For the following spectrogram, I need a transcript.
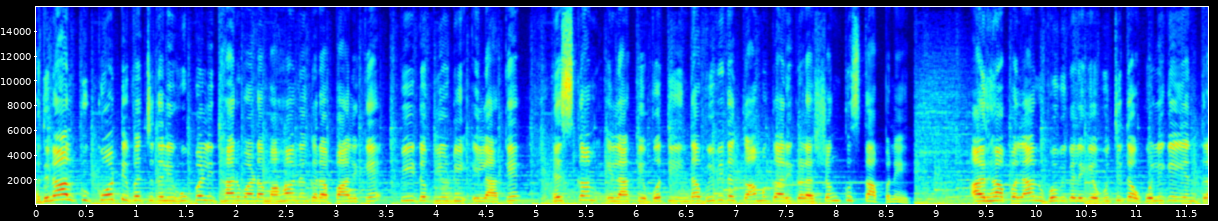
ಹದಿನಾಲ್ಕು ಕೋಟಿ ವೆಚ್ಚದಲ್ಲಿ ಹುಬ್ಬಳ್ಳಿ ಧಾರವಾಡ ಮಹಾನಗರ ಪಾಲಿಕೆ ಪಿಡಬ್ಲ್ಯೂಡಿ ಇಲಾಖೆ, ಹೆಸ್ಕಾಂ ಇಲಾಖೆ ವತಿಯಿಂದ ವಿವಿಧ ಕಾಮಗಾರಿಗಳ ಶಂಕುಸ್ಥಾಪನೆ ಇತ್ತು. ಅರ್ಹ ಫಲಾನುಭವಿಗಳಿಗೆ ಉಚಿತ ಹೊಲಿಗೆ ಯಂತ್ರ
